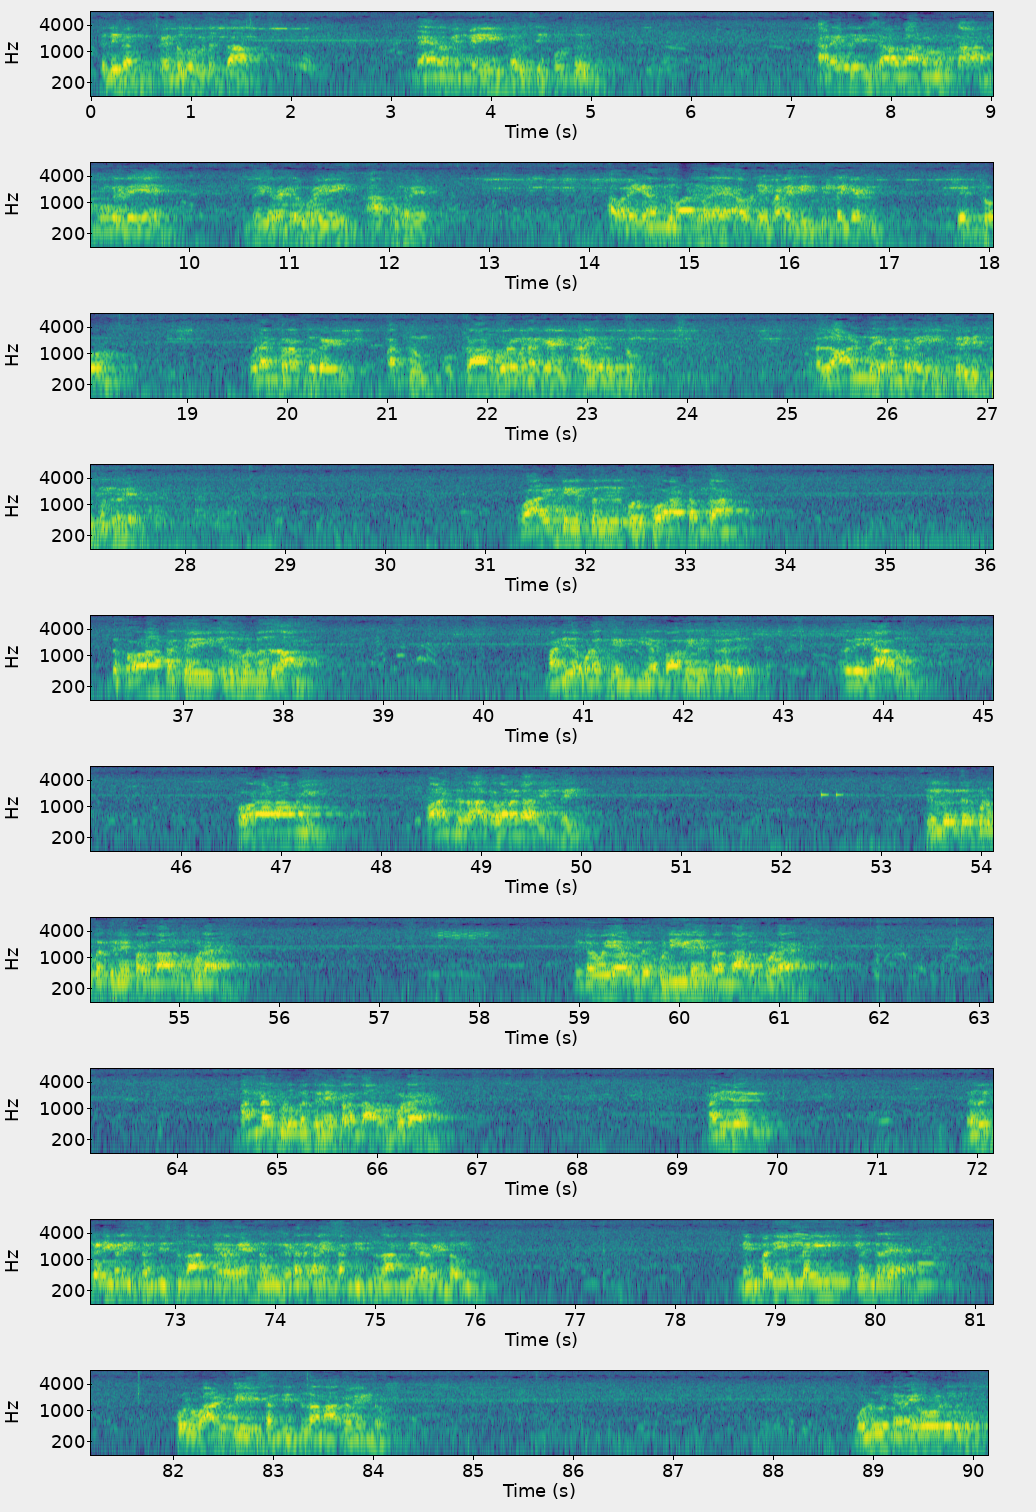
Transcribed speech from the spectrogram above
திலீவன் வேண்டுகோள் விடுத்தார். நேரமின்மையை கருத்தில் கொண்டு அனைவரின் சார்பாகவும் நான் உங்களிடையே இந்த இரங்கல் உரையை ஆற்றுகிறேன். அவரை இழந்து வாழ்கிற அவருடைய மனைவி பிள்ளைகள் பெற்றோர் உடன்பிறப்புகள் மற்றும் உற்றார் உறவினர்கள் அனைவருக்கும் எனது ஆழ்ந்த இரங்கலை தெரிவித்துக் கொள்கிறேன். வாழ்க்கை என்பது ஒரு போராட்டம் தான் இந்த போராட்டத்தை எதிர்கொள்வதுதான் மனித குலத்தின் இயல்பாக இருக்கிறது. அதிலே யாரும் போராடாமல் வாழ்ந்ததாக வரலாறு இல்லை. செல்வந்தர் குடும்பத்திலே பிறந்தாலும் கூட மிக உயர்ந்த குடியிலே பிறந்தாலும் கூட மன்னர் குடும்பத்திலே பிறந்தாலும் கூட மனிதன் நெருக்கடிகளை சந்தித்துதான் தீர வேண்டும் இடர்களை சந்தித்துதான் தீர வேண்டும். நிம்மதி இல்லை என்கிற ஒரு வாழ்க்கையை சந்தித்துதான் ஆக வேண்டும். முழு நிறைவோடு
